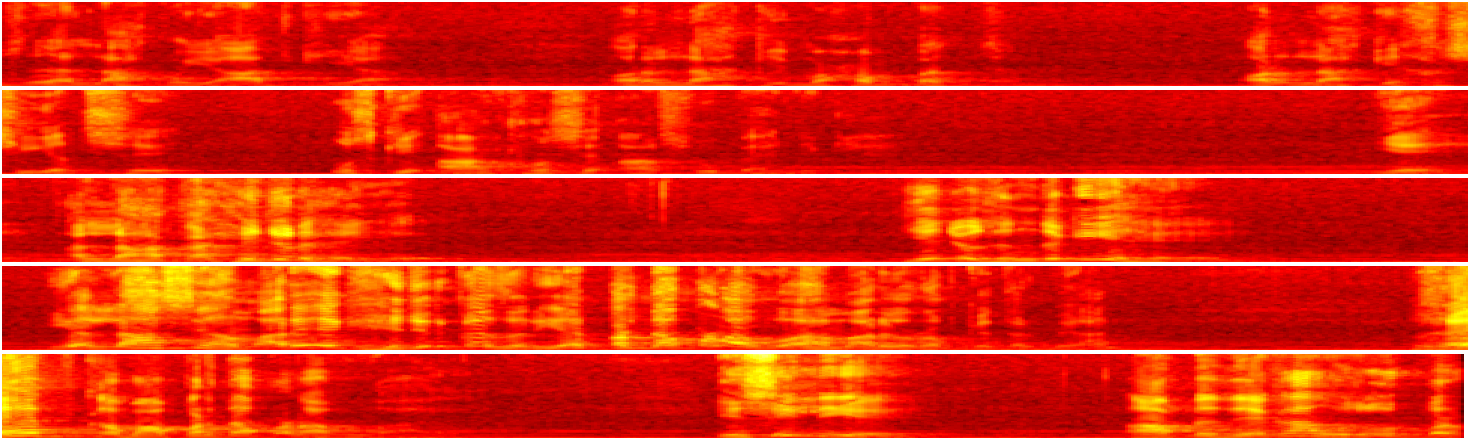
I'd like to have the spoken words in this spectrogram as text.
उसने अल्लाह को याद किया और अल्लाह की मोहब्बत और अल्लाह की खशियत से उसकी आँखों से आँसू बह निकले ये अल्लाह का हिजर है ये ये जो ज़िंदगी है ये अल्लाह से हमारे एक हिजर का ज़रिया पर्दा पड़ा हुआ हमारे और रब के दरमियान गैब का वहाँ पड़ा हुआ है। इसीलिए आपने देखा हुजूर पर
